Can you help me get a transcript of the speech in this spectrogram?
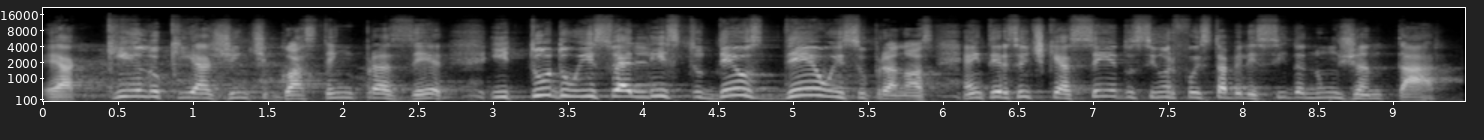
É aquilo que a gente gosta, tem prazer. E tudo isso é lícito. Deus deu isso para nós. É interessante que a ceia do Senhor foi estabelecida num jantar.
